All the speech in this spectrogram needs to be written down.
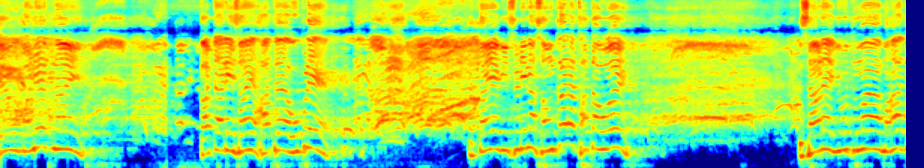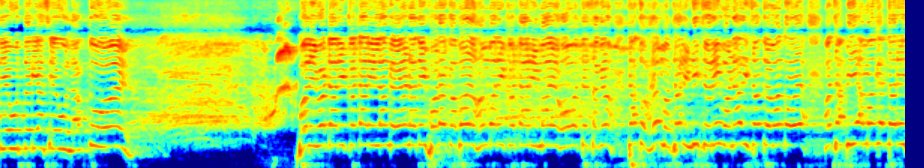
એવું બને જ નહીં. કટારી સહી હાથે ઉપડે. તય વીસળીના સમકારા થતા હોય. જાણે યુદ્ધમાં મહાદેવ ઉતર્યા છે એવું લાગતું હોય. ભલી વડારી કટારી લાંગે એનાથી ફરક અભણ હંબારી કટારી માય હોવતે સગરા. ત્યાં તો હે મજારી નીચે રી વનારી છત્ર વાગો હોય. અચ્છા, બિયા માંગે તરી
